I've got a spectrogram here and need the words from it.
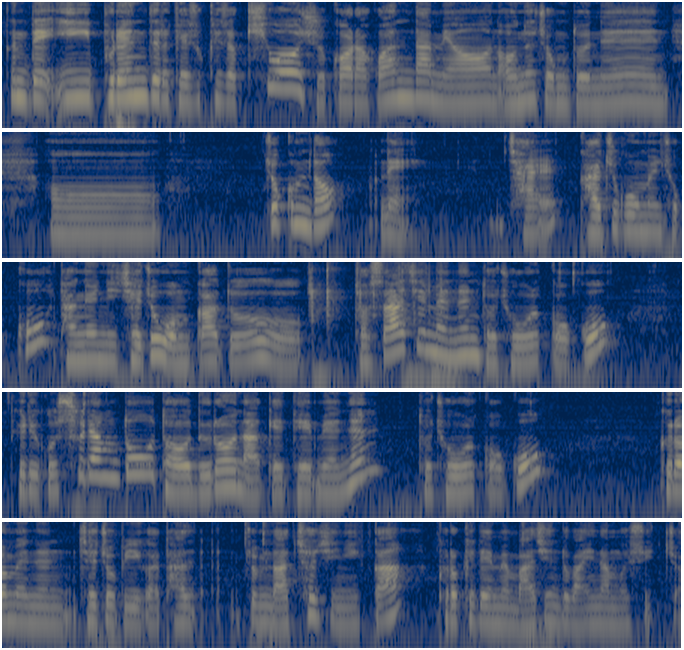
근데 이 브랜드를 계속해서 키워줄 거라고 한다면 어느 정도는 어 조금 더 네. 잘 가지고 오면 좋고 당연히 제조 원가도 더 싸지면은 더 좋을 거고 그리고 수량도 더 늘어나게 되면은 더 좋을 거고 그러면은 제조비가 다 좀 낮춰지니까 그렇게 되면 마진도 많이 남을 수 있죠.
